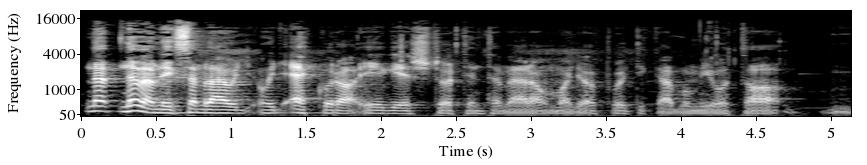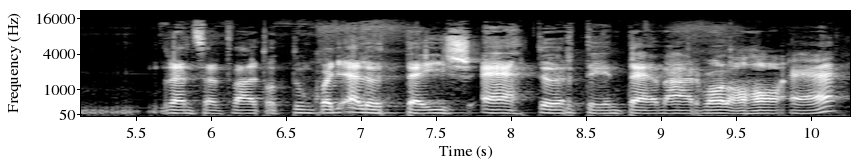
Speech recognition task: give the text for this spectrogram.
nem, nem emlékszem rá, hogy, hogy ekkora égés történt már a magyar politikában, mióta mm, rendszert váltottunk, vagy előtte is-e történt-e már valaha-e.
